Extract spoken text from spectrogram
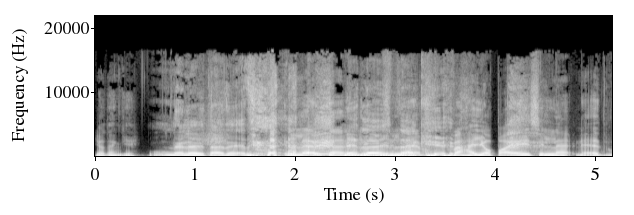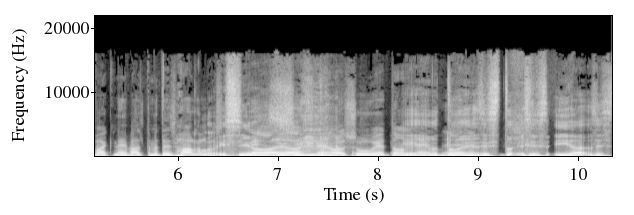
jotenkin. Ne löytää ne. Ne löytää ne, Ne niin löytää silleen, vähän jopa ei sille, että vaikka ne ei välttämättä edes halua, Haluaisi, niin joo, joo. sinne osuu ja tonne. Ei, toi, siis, toi, siis ihan, siis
